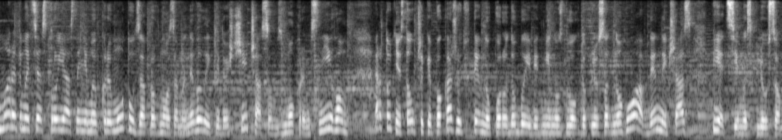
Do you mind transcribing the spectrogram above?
Хмаритиметься з проясненнями в Криму. Тут за прогнозами невеликі дощі, часом з мокрим снігом. Ртутні стовпчики покажуть в темну пору доби від мінус 2 до плюс 1, а в денний час 5-7 із плюсом.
